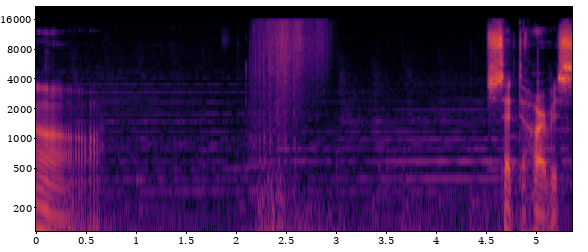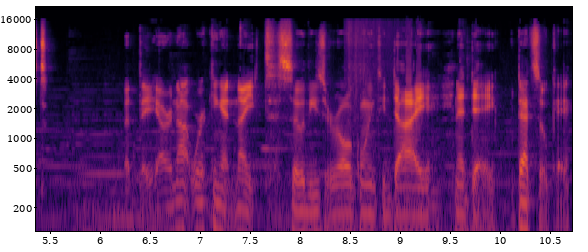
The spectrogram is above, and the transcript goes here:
Oh. Set to harvest. But they are not working at night, so these are all going to die in a day. That's okay.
